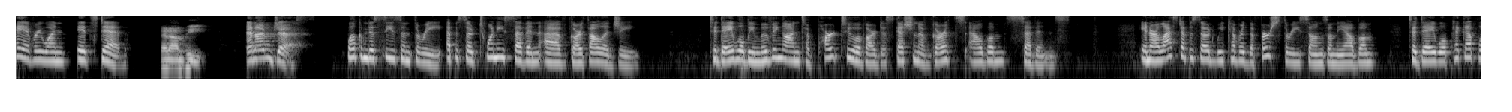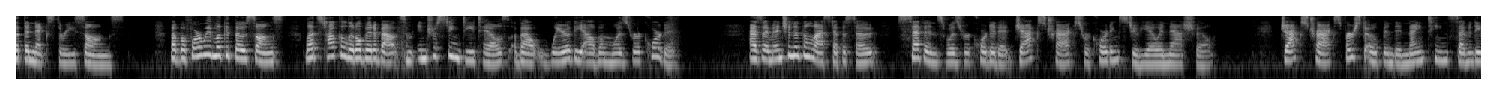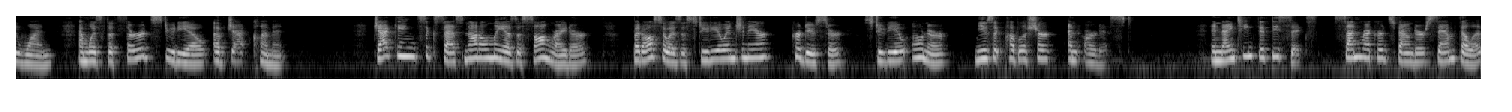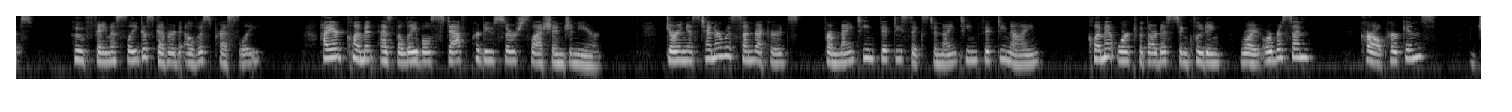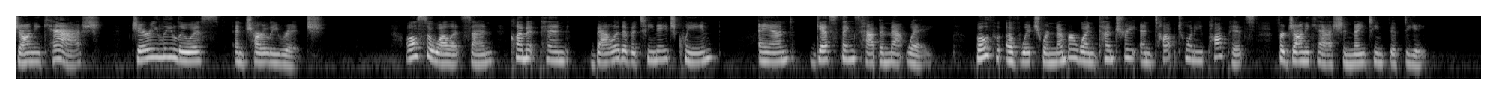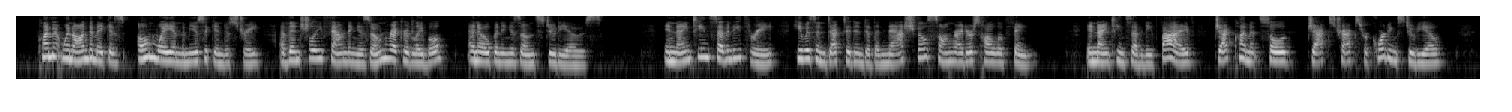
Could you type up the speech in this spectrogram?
Hey everyone, it's Deb. And I'm Pete. And I'm Jess. Welcome to Season 3, Episode 27 of Garthology. Today we'll be moving on to part two of our discussion of Garth's album, Sevens. In our last episode, we covered the first three songs on the album. Today we'll pick up with the next three songs. But before we look at those songs, let's talk a little bit about some interesting details about where the album was recorded. As I mentioned in the last episode, Sevens was recorded at Jack's Tracks recording studio in Nashville. Jack's Tracks first opened in 1971 and was the third studio of Jack Clement. Jack gained success not only as a songwriter, but also as a studio engineer, producer, studio owner, music publisher, and artist. In 1956, Sun Records founder Sam Phillips, who famously discovered Elvis Presley, hired Clement as the label's staff producer slash engineer. During his tenure with Sun Records from 1956 to 1959, Clement worked with artists including Roy Orbison, Carl Perkins, Johnny Cash, Jerry Lee Lewis, and Charlie Rich. Also, while at Sun, Clement penned Ballad of a Teenage Queen and Guess Things Happen That Way, both of which were number one country and top 20 pop hits for Johnny Cash in 1958. Clement went on to make his own way in the music industry, eventually founding his own record label and opening his own studios. In 1973, he was inducted into the Nashville Songwriters Hall of Fame. In 1975, Jack Clement sold Jack's Tracks recording studio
